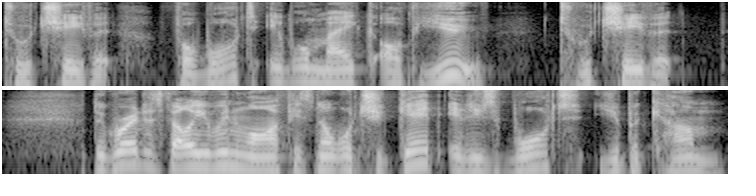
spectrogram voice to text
to achieve it, for what it will make of you to achieve it. The greatest value in life is not what you get, it is what you become.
